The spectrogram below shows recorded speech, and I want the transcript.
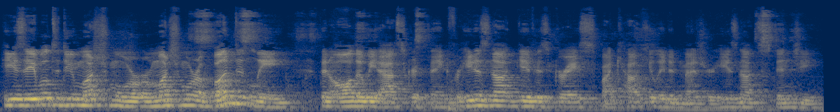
He is able to do much more or much more abundantly than all that we ask or think, for He does not give His grace by calculated measure. He is not stingy.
